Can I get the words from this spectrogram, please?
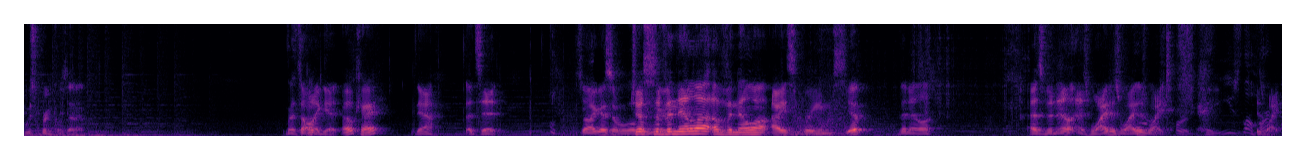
with sprinkles in it. That's all I get. Okay, Yeah, that's it. So I guess I'm a little just the weird. vanilla of vanilla ice creams. Yep, vanilla. As vanilla, as white as white as white. Are these the white.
